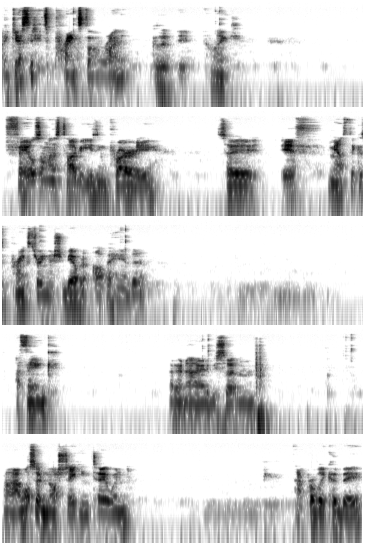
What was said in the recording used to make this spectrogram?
I guess it hits Prankster, right? Because it, it like fails on this target using priority. So if Meowstic is prankstering, I should be able to upper hand it. I think. I don't know to be certain. Uh, I'm also not taking Tailwind. I probably could be.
